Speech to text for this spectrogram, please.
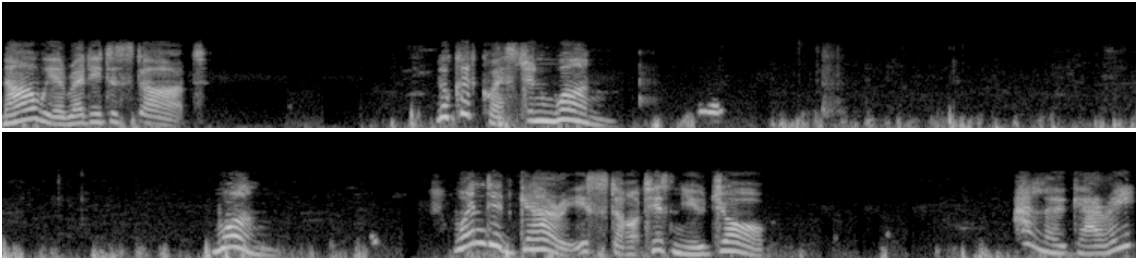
Now we are ready to start. Look at question one. One. When did Gary start his new job? Hello, Gary.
